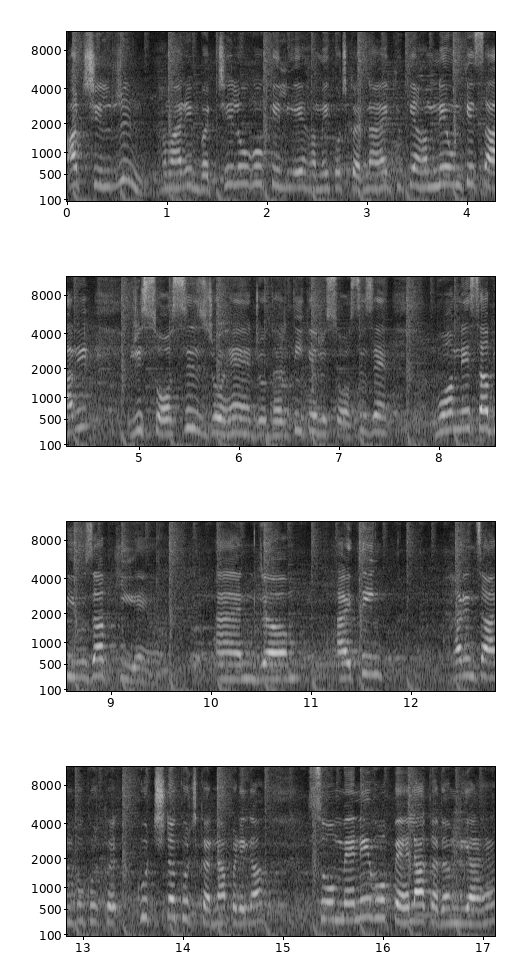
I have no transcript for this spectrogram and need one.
our children हमारे बच्चे लोगों के लिए हमें कुछ करना है, क्योंकि हमने उनके सारे रिसोर्स जो हैं, जो धरती के रिसोर्स हैं, वो हमने सब यूज़ अप किए हैं। एंड आई थिंक हर इंसान को कुछ ना कुछ करना पड़ेगा। सो so, मैंने वो पहला कदम लिया है।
